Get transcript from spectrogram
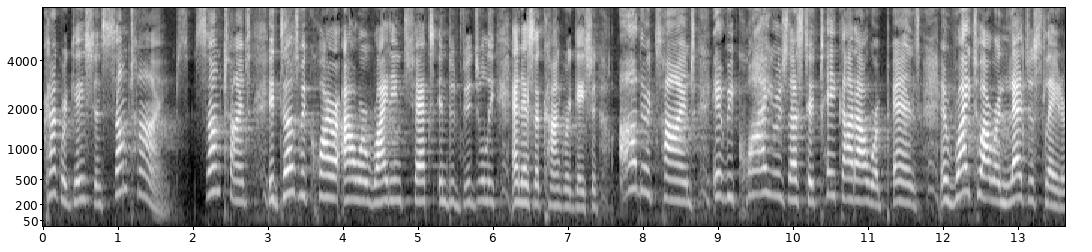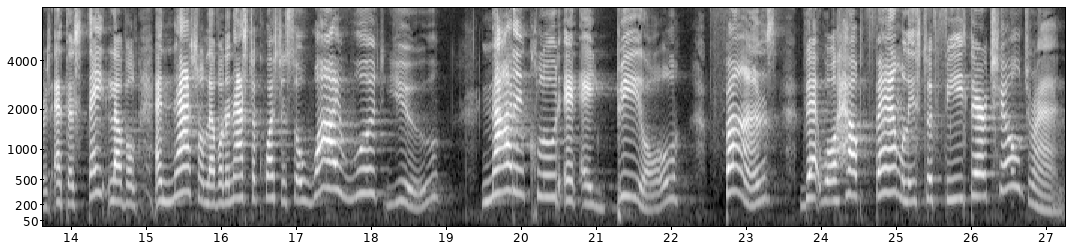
congregation, sometimes Sometimes it does require our writing checks individually and as a congregation. Other times it requires us to take out our pens and write to our legislators at the state level and national level and ask the question so, why would you not include in a bill funds that will help families to feed their children?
